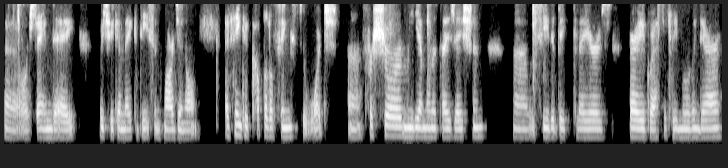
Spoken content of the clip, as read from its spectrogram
uh, or same day which we can make a decent margin on. I think a couple of things to watch. Uh, for sure, media monetization. Uh, we see the big players very aggressively moving there.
